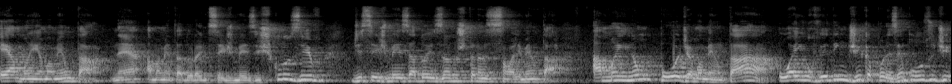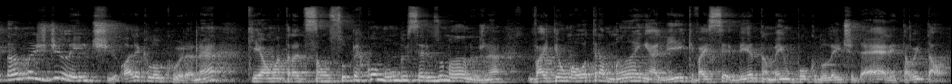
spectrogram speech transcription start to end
é a mãe amamentar, né? Amamentar durante seis meses exclusivo, de seis meses a dois anos transição alimentar. A mãe não pôde amamentar, o Ayurveda indica, por exemplo, o uso de amas de leite. Olha que loucura, né? Que é uma tradição super comum dos seres humanos, né? Vai ter uma outra mãe ali que vai ceder também um pouco do leite dela e tal e tal.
